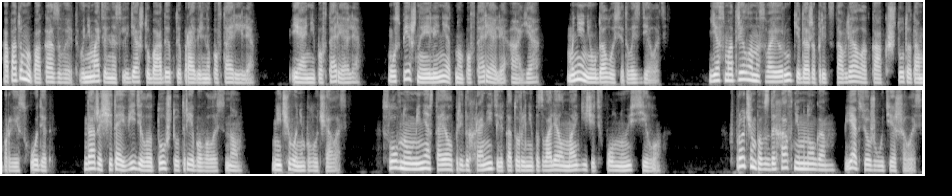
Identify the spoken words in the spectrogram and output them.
А потом и показывает, внимательно следя, чтобы адепты правильно повторили. И они повторяли. Успешно или нет, но повторяли, а я... Мне не удалось этого сделать. Я смотрела на свои руки, даже представляла, как что-то там происходит. Даже, считай, видела то, что требовалось, но ничего не получалось. Словно у меня стоял предохранитель, который не позволял магичить в полную силу. Впрочем, повздыхав немного, я все же утешилась.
